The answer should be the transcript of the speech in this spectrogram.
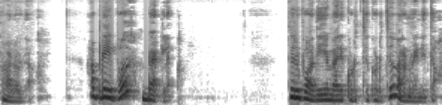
அவ்வளோதான் அப்படியே இப்போ பேக்கில் திருப்பும் அதே மாதிரி கொடுத்து கொடுத்து வர வேண்டியதான்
